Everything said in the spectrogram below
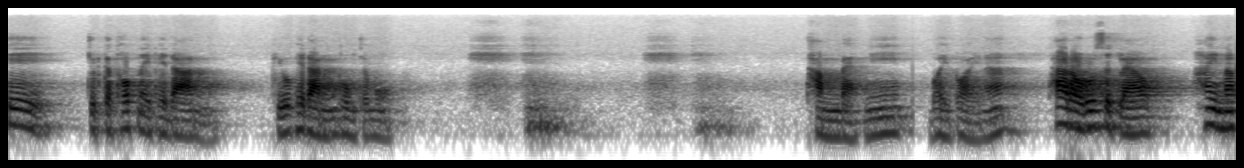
ที่จุดกระทบในเพดาน ผิวเพดานของโพรงจมูก ทำแบบนี้บ่อยๆนะ ถ้าเรารู้สึกแล้วให้นับ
